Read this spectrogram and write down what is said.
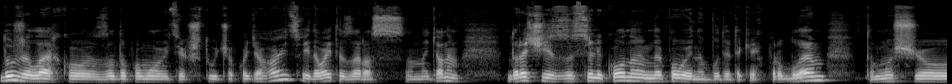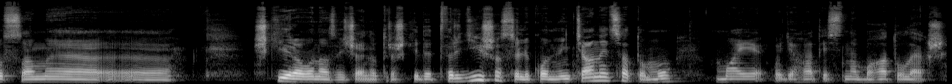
Дуже легко за допомогою цих штучок одягається. І давайте зараз натягнемо. До речі, з силіконовим не повинно бути таких проблем, тому що саме е, шкіра, вона, звичайно, трошки йде твердіша, силікон він тянеться, тому має одягатись набагато легше.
